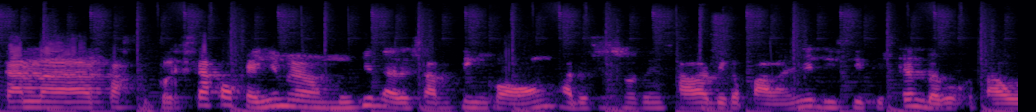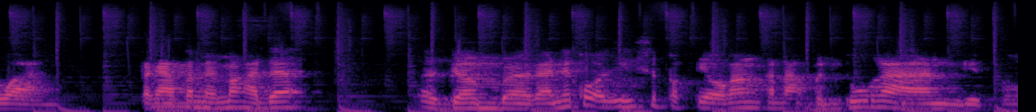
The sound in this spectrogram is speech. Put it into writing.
karena pas diperiksa kok kayaknya memang mungkin ada something wrong, ada sesuatu yang salah di kepalanya, di CT scan baru ketahuan. Ternyata Hmm. memang ada eh, gambarannya kok ini seperti orang kena benturan gitu.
